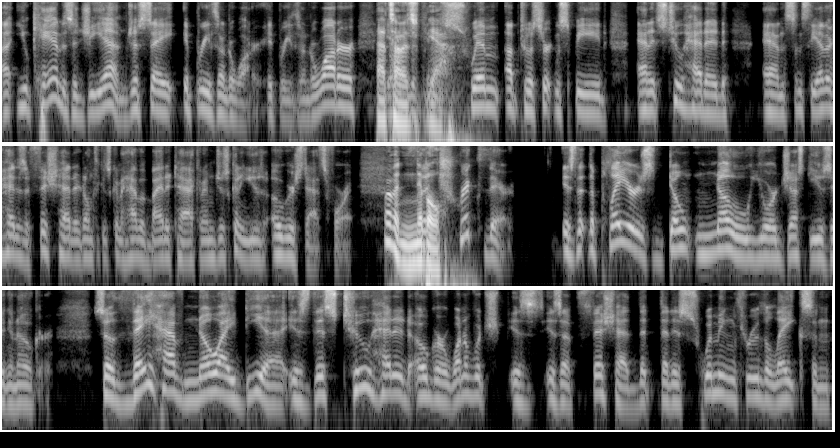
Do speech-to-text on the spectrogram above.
uh, you can as a GM just say it breathes underwater. It breathes underwater. That's it, how it's it yeah. Swim up to a certain speed, and it's two headed. And since the other head is a fish head, I don't think it's going to have a bite attack, and I'm just going to use ogre stats for it. What a nibble. The trick there is that the players don't know you're just using an ogre. So they have no idea is this two-headed ogre, one of which is is a fish head that that is swimming through the lakes and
